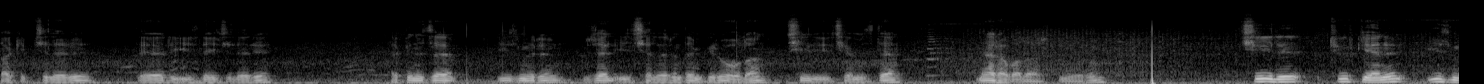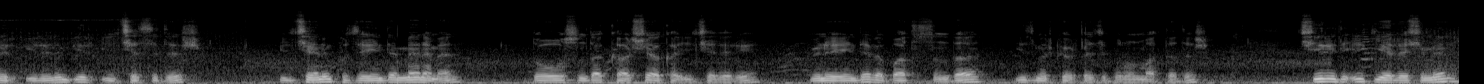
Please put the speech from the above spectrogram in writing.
takipçileri, değerli izleyicileri. Hepinize İzmir'in güzel ilçelerinden biri olan Çiğli ilçemizde merhabalar diyorum. Çiğli, Türkiye'nin İzmir ilinin bir ilçesidir. İlçenin kuzeyinde Menemen, doğusunda Karşıyaka ilçeleri, güneyinde ve batısında İzmir Körfezi bulunmaktadır. Çiğli'de ilk yerleşimin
